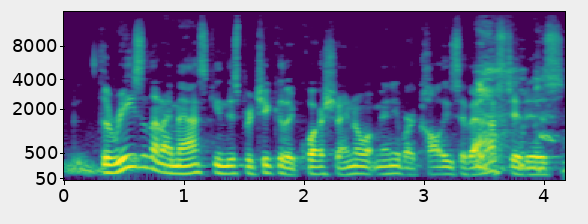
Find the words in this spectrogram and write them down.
The reason that I'm asking this particular question, I know what many of our colleagues have asked it, is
